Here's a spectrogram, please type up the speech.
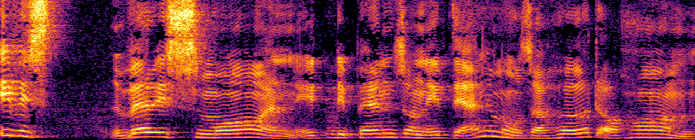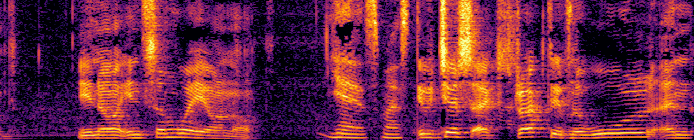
if it's very small and it depends on if the animals are hurt or harmed, you know, in some way or not. Yes, Master. If just extracting the wool and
